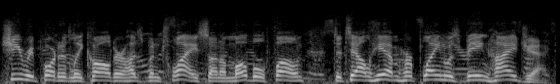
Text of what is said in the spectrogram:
She reportedly called her husband twice on a mobile phone to tell him her plane was being hijacked.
